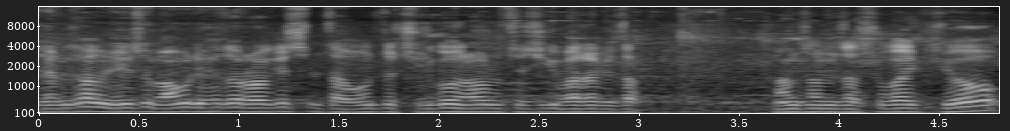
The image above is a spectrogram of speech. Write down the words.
영상은 여기서 마무리하도록 하겠습니다. 오늘도 즐거운 하루 되시기 바랍니다. 감사합니다. 수고하십시오.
